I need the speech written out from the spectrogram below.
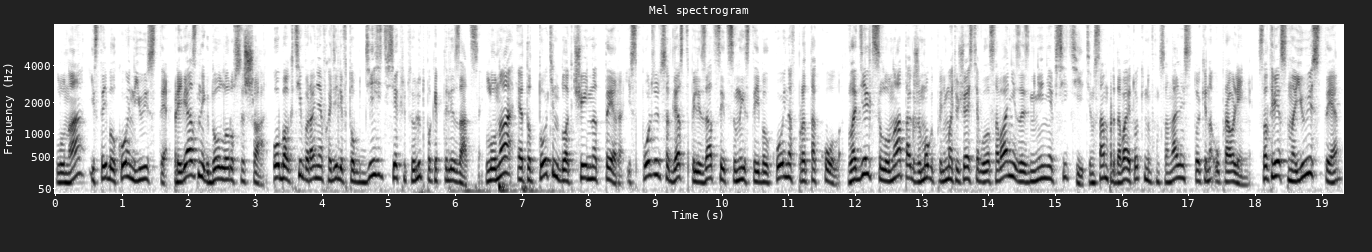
Луна и стейблкоин UST, привязанный к доллару США. Оба актива ранее входили в топ-10 всех криптовалют по капитализации. Луна это токен блокчейна Terra, используется для стабилизации цены стейблкоинов протокола. Владельцы Луна также могут принимать участие в голосовании за изменения в сети, тем самым придавая токену функциональность токена управления. Соответственно, UST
